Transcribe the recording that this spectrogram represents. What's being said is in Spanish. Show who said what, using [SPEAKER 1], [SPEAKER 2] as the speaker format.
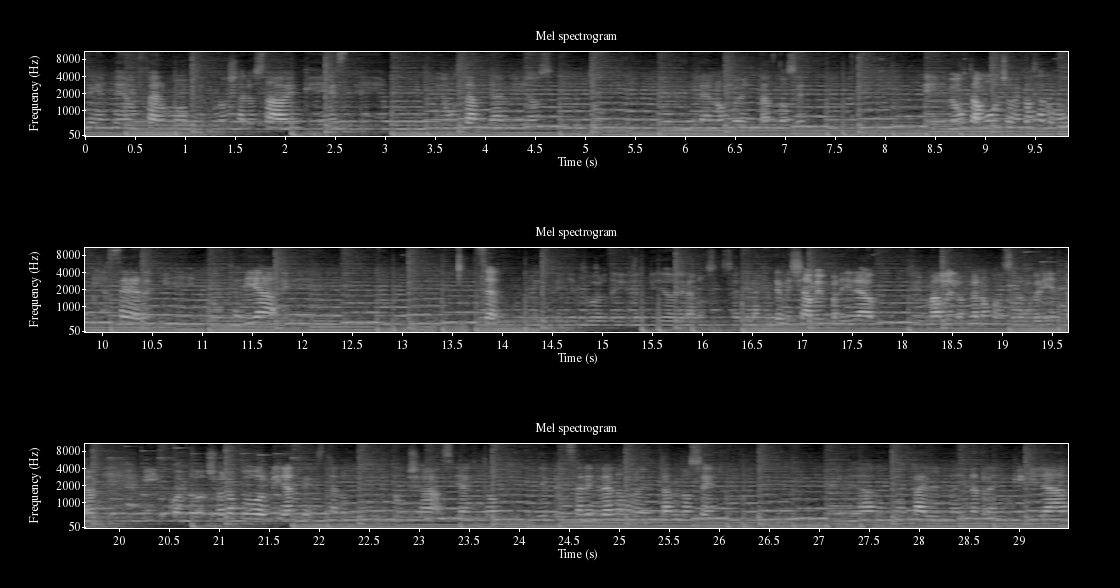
[SPEAKER 1] medio enfermo, algunos ya lo saben, que es, eh, me gusta mirar videos de YouTube, granos reventándose. Eh, me gusta mucho, me causa como un placer y me gustaría eh, ser este, youtuber de, del video de granos. O sea, que la gente me llame para ir a filmarle los granos cuando se los revientan. Y cuando yo no puedo dormir, antes de estar en YouTube ya hacía esto de pensar en granos reventándose. Me da una calma y una tranquilidad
